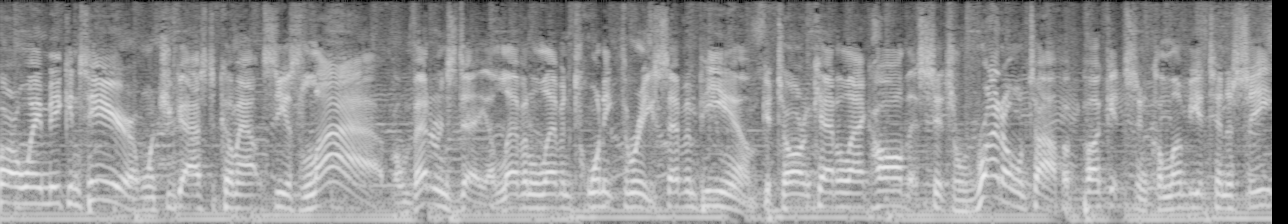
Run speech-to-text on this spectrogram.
Carl Wayne Meekins here. I want you guys to come out and see us live on Veterans Day, 11 11 23, 7 p.m. Guitar and Cadillac Hall that sits right on top of Puckett's in Columbia, Tennessee.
